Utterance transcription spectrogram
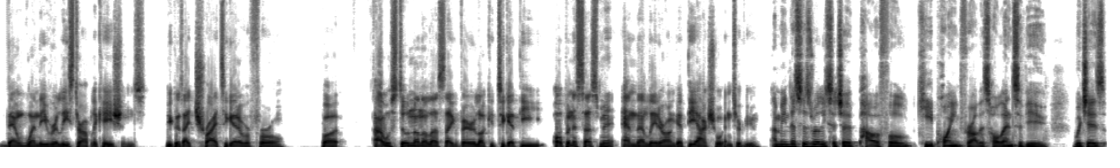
than when they released their applications because I tried to get a referral, but I was still nonetheless like very lucky to get the open assessment and then later on get the actual interview. I mean, this is really such a powerful key point throughout this whole interview, which is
